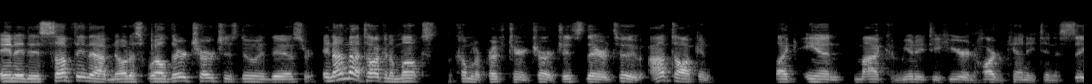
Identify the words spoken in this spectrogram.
and it is something that I've noticed. Well, their church is doing this, or, and I'm not talking amongst the Cumberland Presbyterian Church; it's there too. I'm talking like in my community here in Hardin County, Tennessee.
